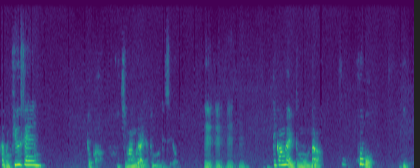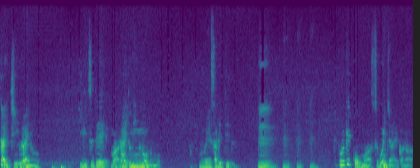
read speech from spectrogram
多分9000とか1万ぐらいだと思うんですよ。うんうんうんうん。って考えるともうなんかほほぼ1対1ぐらいの比率で、まあ、ライトニングノードも運営されている。うんうんうんうん。これ結構まあすごいんじゃないかなっ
